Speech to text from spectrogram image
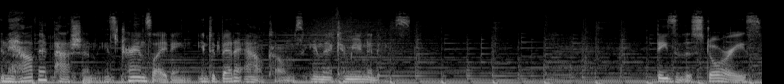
and how their passion is translating into better outcomes in their communities. These are the stories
